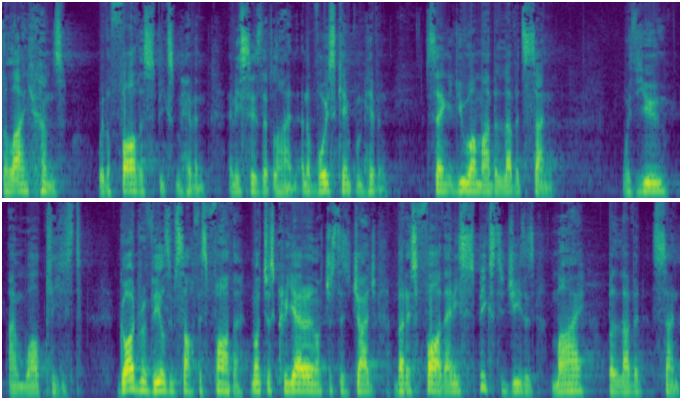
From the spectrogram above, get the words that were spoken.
The line comes where the Father speaks from heaven, and he says that line, and a voice came from heaven saying, You are my beloved Son. With you I'm well pleased. God reveals himself as Father, not just creator, not just as judge, but as Father. And he speaks to Jesus, my beloved Son.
